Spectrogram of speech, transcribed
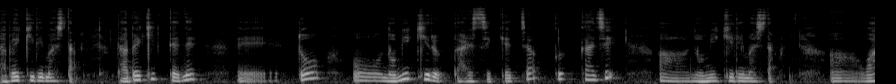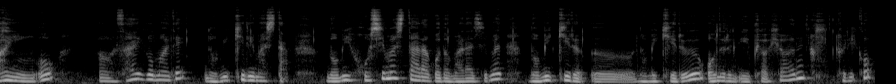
食べきりました食べきってね 에, 또 어, 飲みきると할 수 있겠죠? 끝까지 어, 飲みきりました 어, 와인を 어最後まで飲み切りました。飲み干しました라고도말하지만飲み切る飲み切る오늘은이표현 그리고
